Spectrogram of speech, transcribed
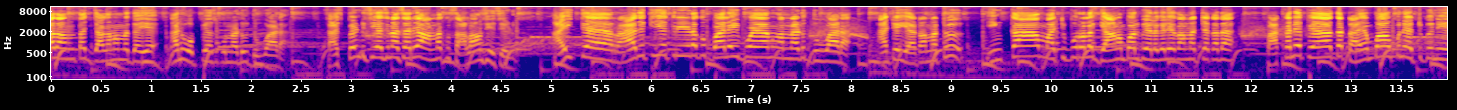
అదంతా జగనన్న దయే అని ఒప్పేసుకున్నాడు దువ్వాడ. సస్పెండ్ చేసినా సరే అన్నకు సలాం చేశాడు. అయితే రాజకీయ క్రీడకు బలైపోయాను అన్నాడు దువ్వాడ. అంటే ఏటన్నట్టు ఇంకా మట్టిపురలో జ్ఞానం బల్బు వెలగలేదన్నట్టే కదా. పక్కనే పెద్ద టైం బాంబుని ఎట్టుకుని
